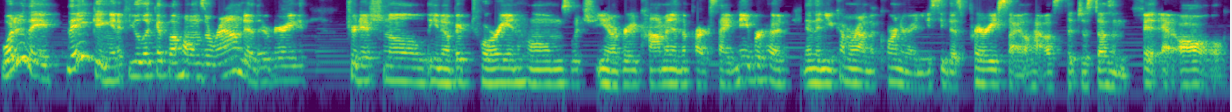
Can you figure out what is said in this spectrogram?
what are they thinking? And if you look at the homes around it, they're very traditional, you know, Victorian homes, which, you know, are very common in the Parkside neighborhood. And then you come around the corner and you see this prairie style house that just doesn't fit at all.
